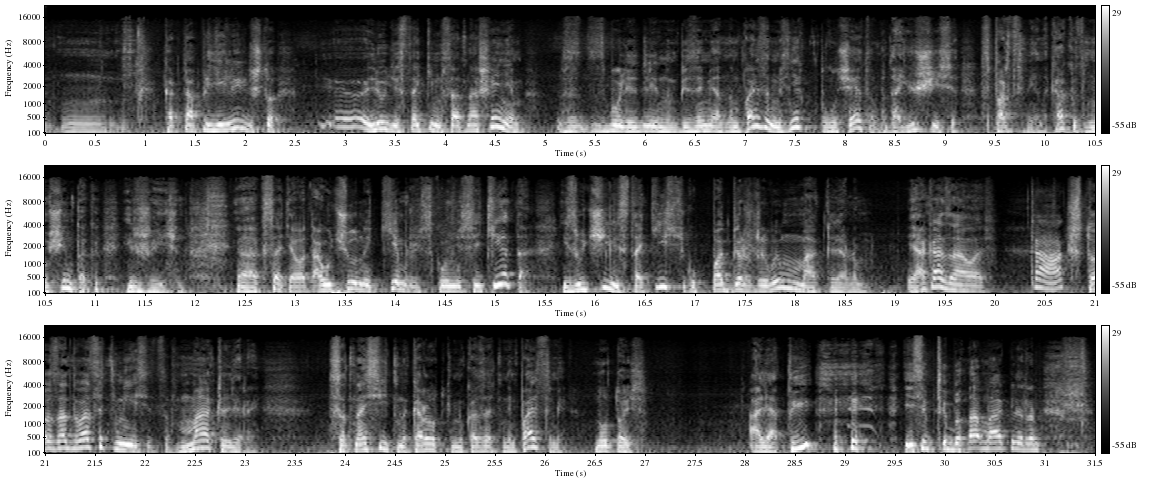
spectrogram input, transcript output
как-то определили, что э, люди с таким соотношением с более длинным безымянным пальцем, из них получаются выдающиеся спортсмены, как из мужчин, так и из женщин. А, кстати, а вот а ученые Кембриджского университета изучили статистику по биржевым маклерам. И оказалось, так. что за 20 месяцев маклеры с относительно короткими указательными пальцами, ну, то есть а ты, если бы ты была маклером,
